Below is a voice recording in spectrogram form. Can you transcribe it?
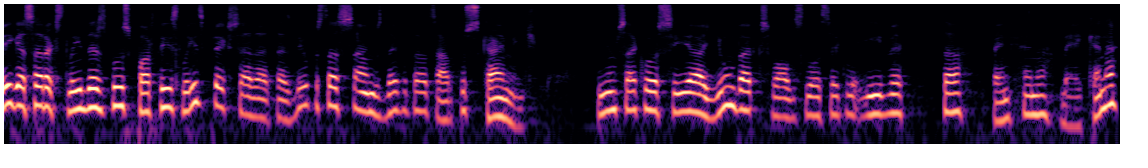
Rīgā saraksta līderis būs partijas līdzpriekšsēdētājs 12. saimnes deputāts Artus Skaimiņš. Viņam sekos Ijā Jumbergs, valdes locekli Iveta Penhena Beikene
